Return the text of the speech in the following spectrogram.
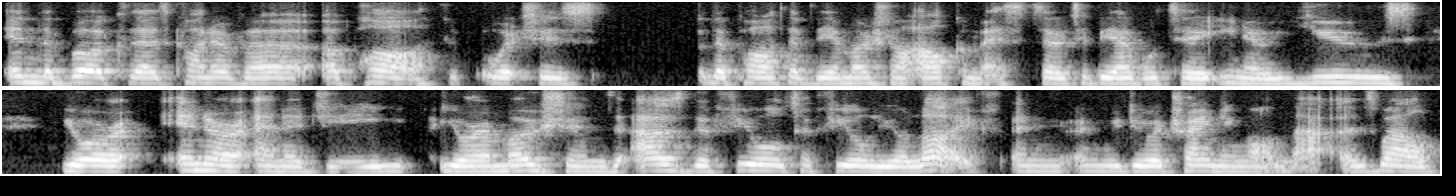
in the book, there's kind of a, a path, which is the path of the emotional alchemist. So to be able to, you know, use your inner energy, your emotions as the fuel to fuel your life. And, and we do a training on that as well.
